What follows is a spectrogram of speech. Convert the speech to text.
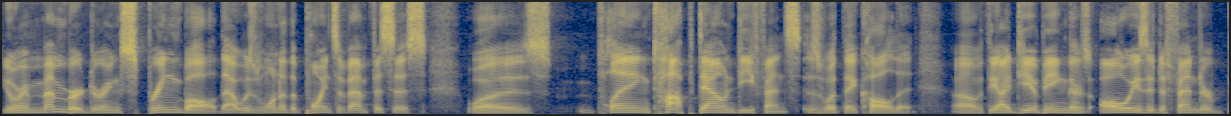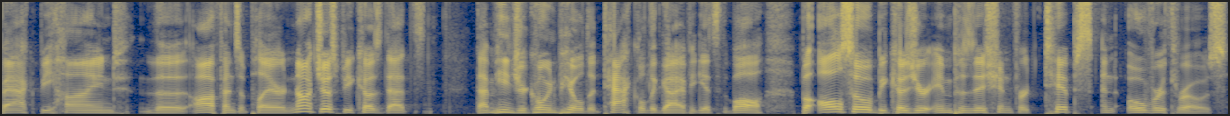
You'll remember during spring ball, that was one of the points of emphasis was playing top down defense is what they called it. Uh, with the idea being there's always a defender back behind the offensive player, not just because that's that means you're going to be able to tackle the guy if he gets the ball, but also because you're in position for tips and overthrows.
